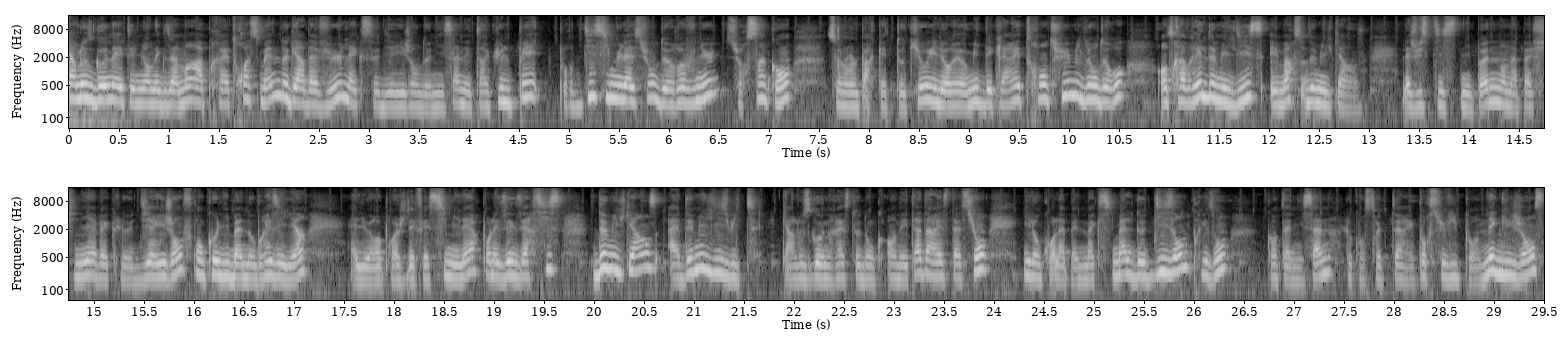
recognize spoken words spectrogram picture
Carlos Ghosn a été mis en examen après trois semaines de garde à vue. L'ex-dirigeant de Nissan est inculpé pour dissimulation de revenus sur 5 ans. Selon le parquet de Tokyo, il aurait omis de déclarer 38 millions d'euros entre avril 2010 et mars 2015. La justice nippone n'en a pas fini avec le dirigeant franco-libano-brésilien. Elle lui reproche des faits similaires pour les exercices 2015 à 2018. Carlos Ghosn reste donc en état d'arrestation. Il encourt la peine maximale de 10 ans de prison. Quant à Nissan, le constructeur est poursuivi pour négligence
